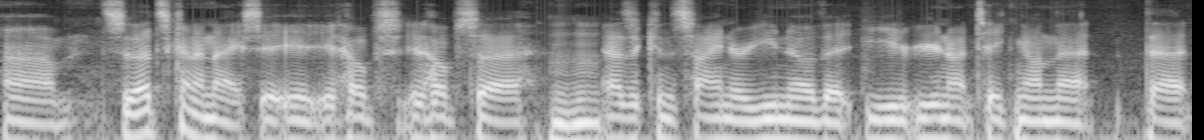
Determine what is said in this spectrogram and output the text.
Um, so that's kind of nice. It, it, helps. It helps uh, Mm-hmm. as a consigner. You know that you're, you're not taking on that that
